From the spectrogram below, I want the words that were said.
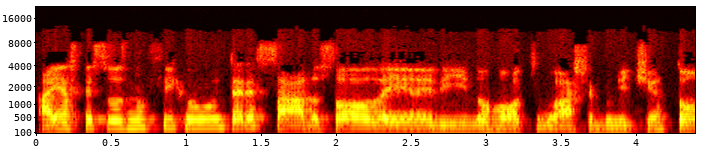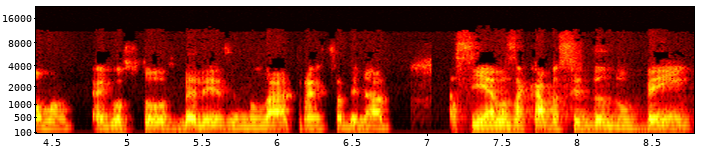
Aí as pessoas não ficam interessadas, só leem ali no rótulo, acha bonitinho, toma, é gostoso, beleza, não vai atrás de saber nada. Assim, elas acabam se dando bem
